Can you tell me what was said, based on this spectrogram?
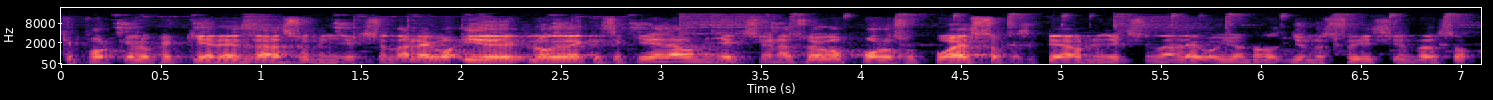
que porque lo que quiere es darse una inyección al ego. Y de, lo de que se quiere dar una inyección a su ego, por supuesto que se quiere dar una inyección al ego. Yo no, yo no estoy diciendo eso.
